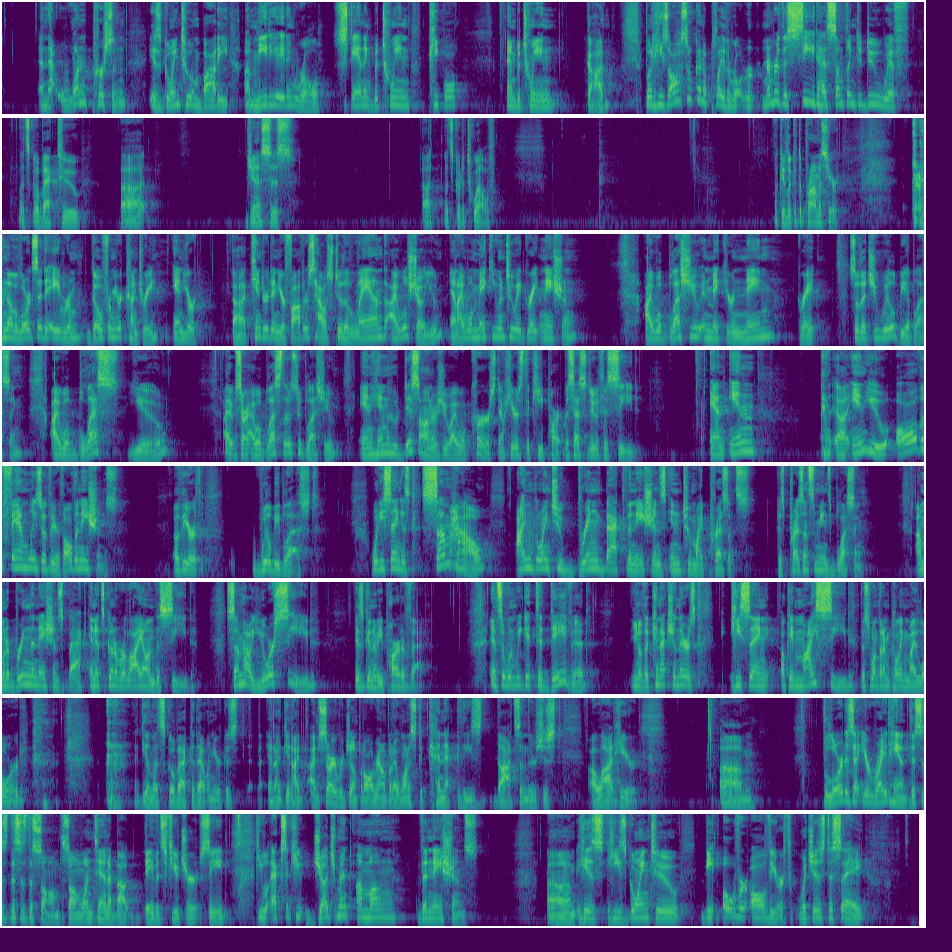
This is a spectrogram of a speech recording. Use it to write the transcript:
And that one person is going to embody a mediating role standing between people and between God. But he's also going to play the role. Remember, the seed has something to do with, let's go back to uh, Genesis. Uh, let's go to 12. Okay, look at the promise here. now the Lord said to Abram, Go from your country and your uh, kindred and your father's house to the land I will show you, and I will make you into a great nation. I will bless you and make your name great, so that you will be a blessing. I will bless you. I, sorry, I will bless those who bless you, and him who dishonors you I will curse. Now, here's the key part. This has to do with his seed. And in, uh, in you, all the families of the earth, all the nations of the earth will be blessed. What he's saying is somehow I'm going to bring back the nations into my presence, because presence means blessing. I'm going to bring the nations back, and it's going to rely on the seed. Somehow your seed is going to be part of that. And so when we get to David, you know, the connection there is he's saying, okay, my seed, this one that I'm calling my Lord, again, let's go back to that one here because, and again, I, am sorry we're jumping all around, but I want us to connect these dots, and there's just a lot here. Um, the Lord is at your right hand. This is, this is the Psalm, Psalm 110 about David's future seed. He will execute judgment among the nations. Um, his, he's going to be over all the earth, which is to say,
